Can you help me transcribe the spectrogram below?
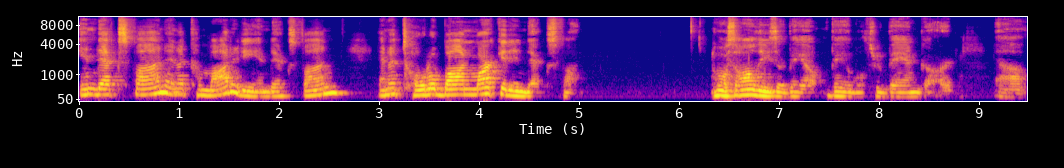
index fund, and a commodity index fund, and a total bond market index fund. Most all these are available through Vanguard. Uh,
